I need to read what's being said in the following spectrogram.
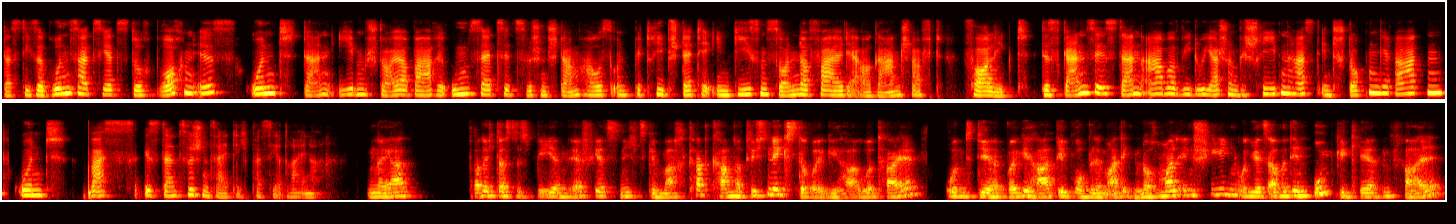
dass dieser Grundsatz jetzt durchbrochen ist und dann eben steuerbare Umsätze zwischen Stammhaus und Betriebsstätte in diesem Sonderfall der Organschaft vorliegt. Das Ganze ist dann aber, wie du ja schon beschrieben hast, ins Stocken geraten. Und was ist dann zwischenzeitlich passiert, Rainer? Naja, dadurch, dass das BMF jetzt nichts gemacht hat, kam natürlich das nächste EuGH-Urteil. Und der EuGH hat die Problematik nochmal entschieden und jetzt aber den umgekehrten Fall.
